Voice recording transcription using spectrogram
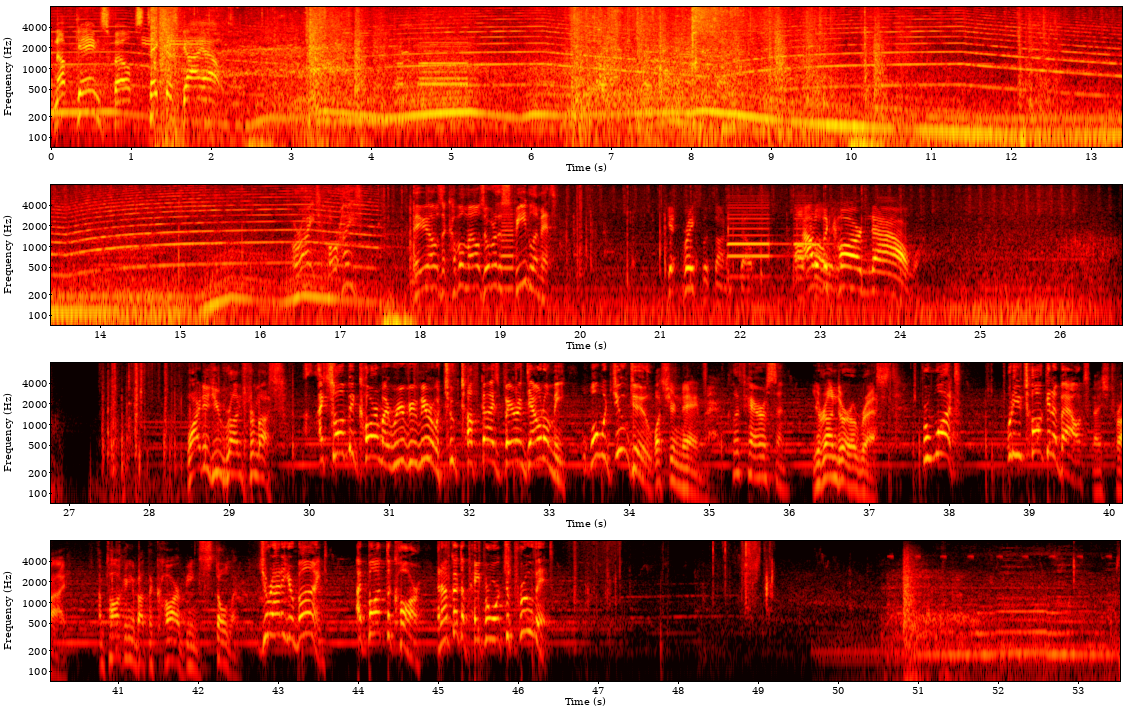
Enough games, Phelps. Take this guy out. Couple miles over the uh-huh. speed limit. Get bracelets on yourself. I'll Out of the follow you. car now! Why did you run from us? I saw a big car in my rearview mirror with two tough guys bearing down on me. What would you do? What's your name? Cliff Harrison. You're under arrest. For what? What are you talking about? Nice try. I'm talking about the car being stolen. You're out of your mind. I bought the car, and I've got the paperwork to prove it.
